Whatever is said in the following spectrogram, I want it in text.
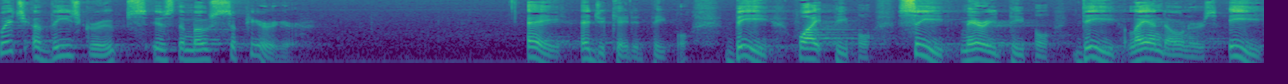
which of these groups is the most superior? A, educated people. B, white people. C, married people. D, landowners. E,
